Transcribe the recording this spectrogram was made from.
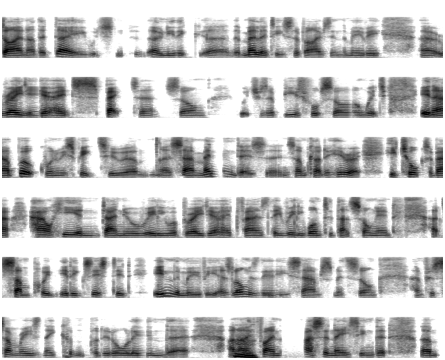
Die Another Day, which only the uh, the melody survives in the movie. Uh, Radiohead's Spectre song which was a beautiful song. Which in our book, when we speak to um, uh, Sam Mendes uh, in Some Kind of Hero, he talks about how he and Daniel really were Radiohead fans. They really wanted that song, and at some point it existed in the movie as long as the Sam Smith song, and for some reason they couldn't put it all in there. And mm. I hmm. find fascinating that. Um,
